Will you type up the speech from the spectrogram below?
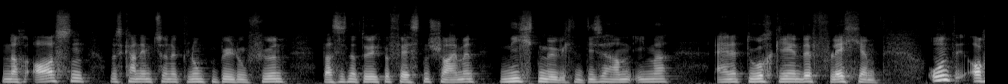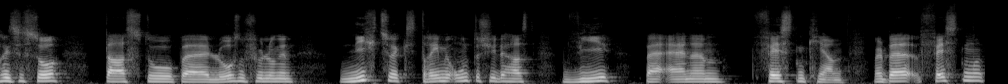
nach außen und es kann eben zu einer Klumpenbildung führen. Das ist natürlich bei festen Schäumen nicht möglich, denn diese haben immer eine durchgehende Fläche. Und auch ist es so, dass du bei losen Füllungen nicht so extreme Unterschiede hast wie bei einem festen Kern. Weil bei festen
